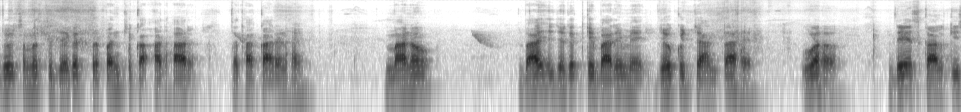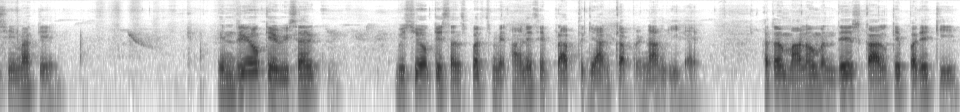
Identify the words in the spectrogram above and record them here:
जो समस्त जगत प्रपंच का आधार तथा कारण है। मानव, बाह्य जगत के बारे में जो कुछ जानता है, वह देश काल की सीमा के इंद्रियों के विषय, विषयों के संस्पर्श में आने से प्राप्त ज्ञान का परिणाम ही है। अतः मानव मन देश काल के परे की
